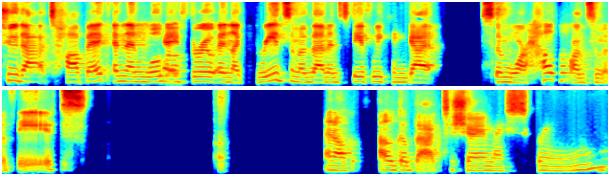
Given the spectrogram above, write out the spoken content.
to that topic, and then we'll okay. go through and like read some of them and see if we can get some more help on some of these. And I'll I'll go back to sharing my screen.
